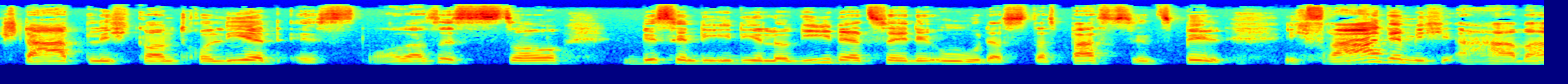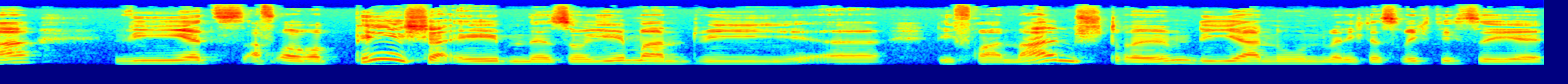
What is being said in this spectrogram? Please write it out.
staatlich kontrolliert ist. Das ist so ein bisschen die Ideologie der CDU, das, das passt ins Bild. Ich frage mich aber, wie jetzt auf europäischer Ebene so jemand wie äh, die Frau Malmström, die ja nun, wenn ich das richtig sehe,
